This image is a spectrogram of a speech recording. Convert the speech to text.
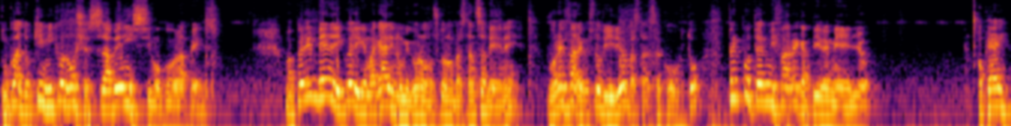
in quanto chi mi conosce sa benissimo come la penso. Ma per il bene di quelli che magari non mi conoscono abbastanza bene, vorrei fare questo video abbastanza corto per potermi fare capire meglio. Ok?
